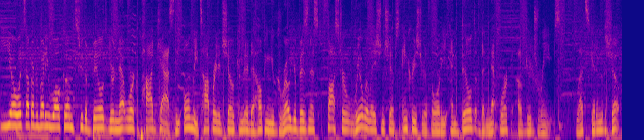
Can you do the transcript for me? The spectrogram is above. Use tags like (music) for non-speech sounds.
Yo, what's up, everybody? Welcome to the Build Your Network podcast, the only top rated show committed to helping you grow your business, foster real relationships, increase your authority, and build the network of your dreams. Let's get into the show.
